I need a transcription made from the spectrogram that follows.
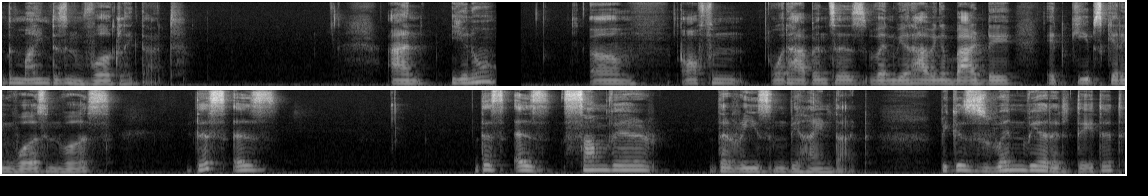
The mind doesn't work like that. And you know um, often what happens is when we are having a bad day, it keeps getting worse and worse. This is this is somewhere the reason behind that. Because when we are irritated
